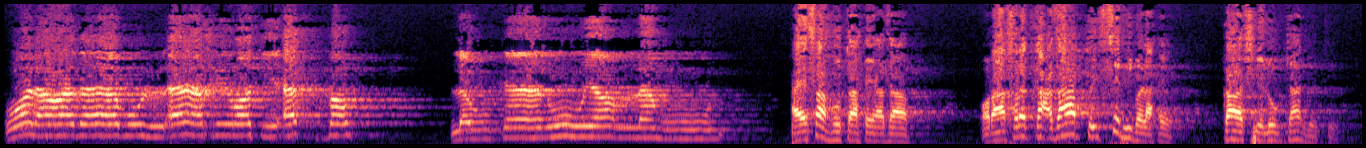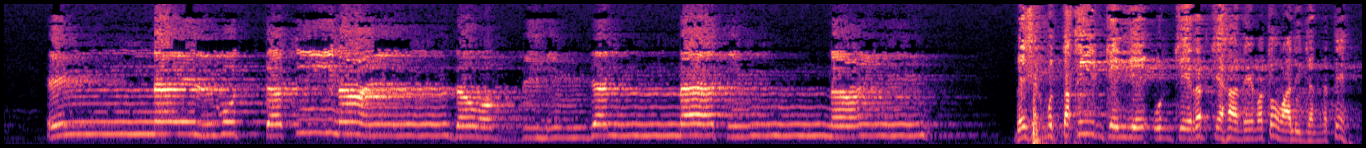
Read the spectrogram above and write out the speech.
ولعذاب الآخرة أكبر. لو كانوا يعلمون. ایسا ہوتا ہے عذاب اور آخرت کا عذاب تو اس سے بھی بڑا ہے۔ کاش یہ لوگ جان لیتے۔ إن للمتقين عند ربهم جنات النعيم. بے شک متقین کے لیے ان کے رب کے ہاں نعمتوں والی جنتیں ہیں۔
